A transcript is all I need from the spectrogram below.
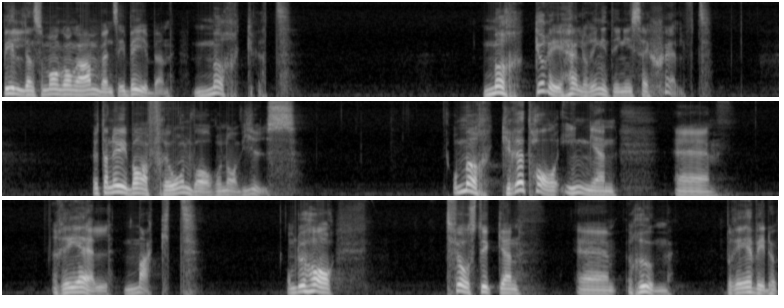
bilden som många gånger används i Bibeln, mörkret. Mörker är heller ingenting i sig självt. Utan det är bara frånvaron av ljus. Och mörkret har ingen eh, reell makt. Om du har två stycken eh, rum bredvid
